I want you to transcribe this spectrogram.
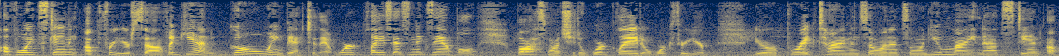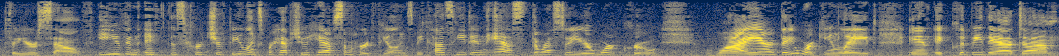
avoid standing up for yourself. Again, going back to that workplace as an example, boss wants you to work late or work through your your break time and so on and so on. You might not stand up for yourself, even if this hurts your feelings. Perhaps you have some hurt feelings because he didn't ask the rest of your work crew why aren't they working late? And it could be that um,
